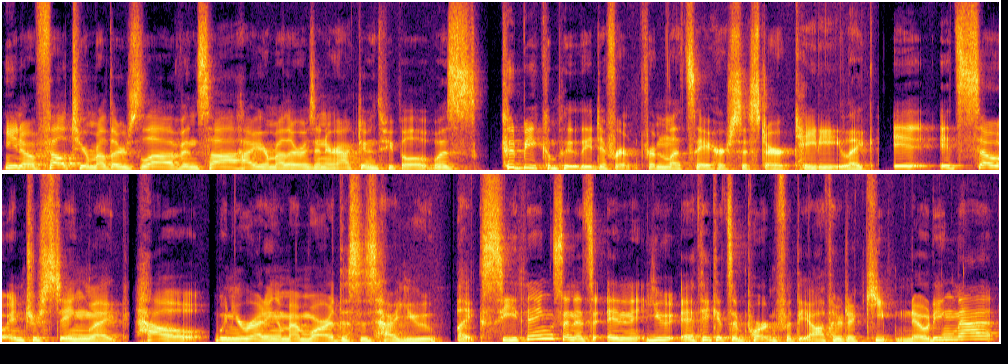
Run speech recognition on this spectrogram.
you know, felt your mother's love and saw how your mother was interacting with people was could be completely different from let's say her sister Katie. Like it it's so interesting like how when you're writing a memoir this is how you like see things and it's and you I think it's important for the author to keep noting that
